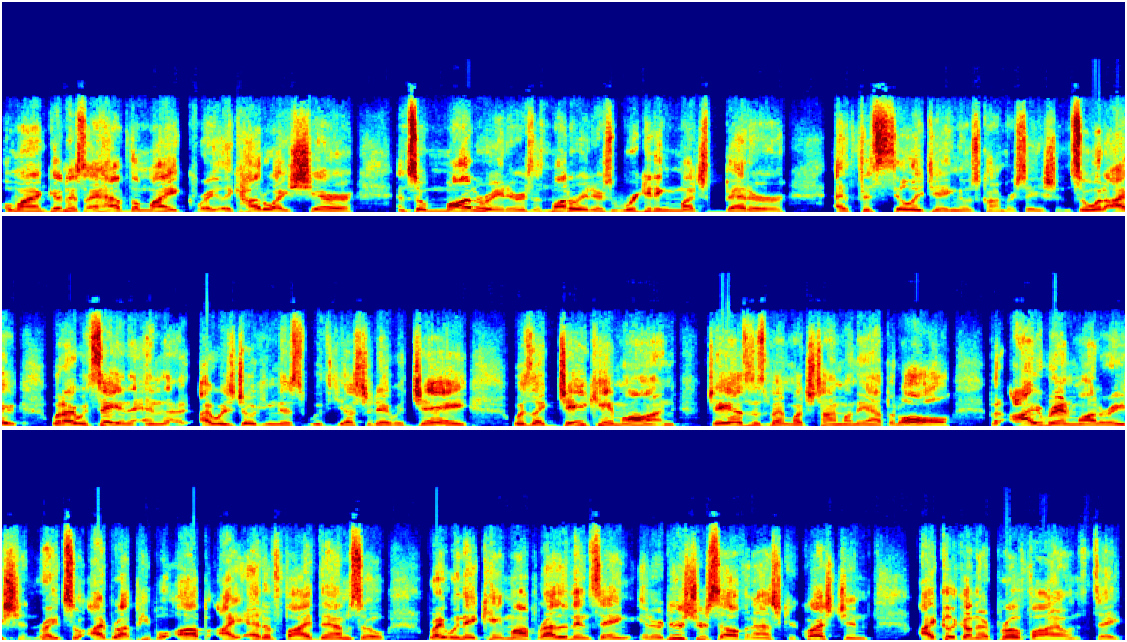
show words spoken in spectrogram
oh my goodness, I have the mic, right? Like, how do I share? And so moderators, as moderators, we're getting much better at facilitating those conversations. So what I what I would say, and, and I was joking this with yesterday with Jay, was like Jay came on. Jay hasn't spent much time on the app at all, but I ran moderation, right? So I brought people up, I edified them. So right when they came up, rather than saying introduce yourself and ask your question, I click on their profile and say,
